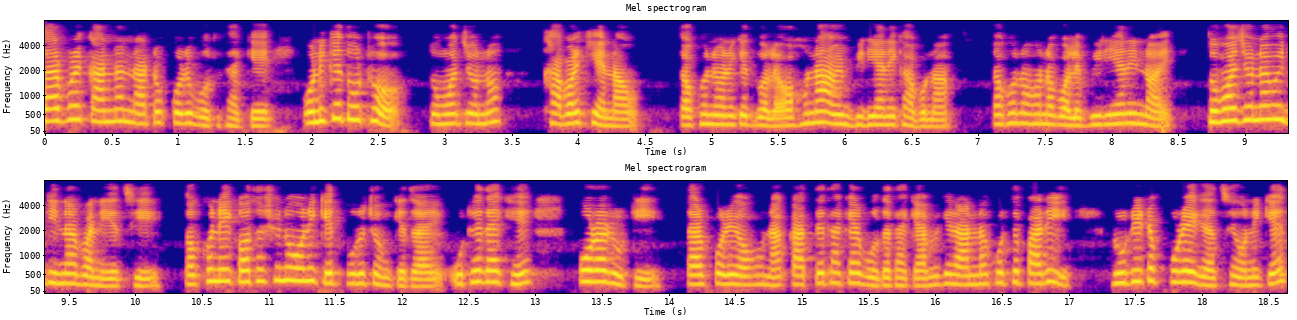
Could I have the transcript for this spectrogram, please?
তারপরে কান্নার নাটক করে বলতে থাকে, অনিকেত, ওঠো, তোমার জন্য খাবার খেয়ে নাও। তখন অনিকেত বলে, অহনা, আমি বিরিয়ানি খাব না। তখন অহনা বলে, বিরিয়ানি নয়, তোমার জন্য আমি ডিনার বানিয়েছি। তখন এই কথা শুনে অনিকেত পুরো চমকে যায়, উঠে দেখে পোড়া রুটি। তারপরে অহনা কাঁদতে থাকে আর বলতে থাকে, আমি কি রান্না করতে পারি? রুটিটা পুড়ে গেছে, অনিকেত।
